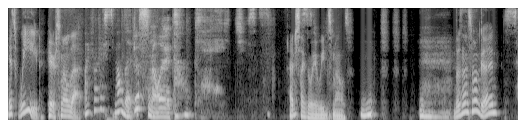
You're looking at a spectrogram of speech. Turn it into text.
It's weed. Here, smell that. I've already smelled it. Just smell it. Okay. Jesus. I just like the way weed smells. Mm. Doesn't that smell good? So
